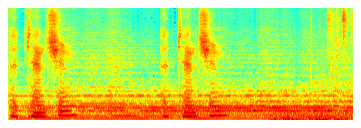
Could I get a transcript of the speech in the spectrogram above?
Attention. Attention.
